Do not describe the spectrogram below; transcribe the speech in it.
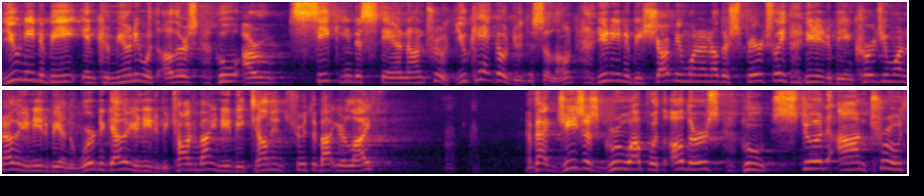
You need to be in community with others who are seeking to stand on truth. You can't go do this alone. You need to be sharpening one another spiritually. You need to be encouraging one another. You need to be in the word together. You need to be talking about. You need to be telling the truth about your life. In fact, Jesus grew up with others who stood on truth,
